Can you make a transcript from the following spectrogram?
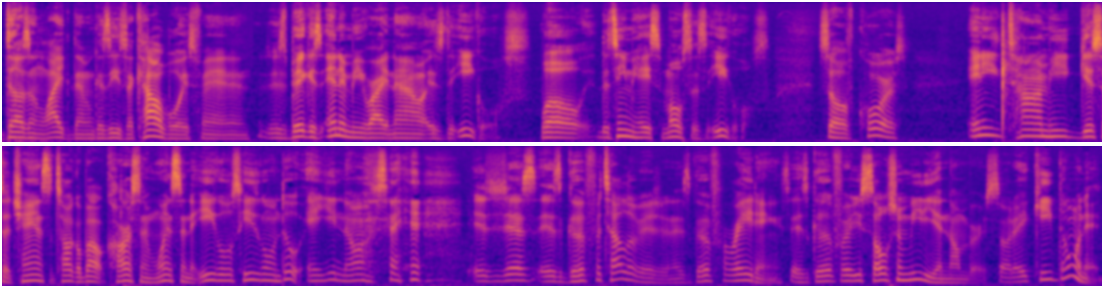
doesn't like them because he's a Cowboys fan. And his biggest enemy right now is the Eagles. Well, the team he hates most is the Eagles. So, of course, anytime he gets a chance to talk about Carson Wentz and the Eagles, he's going to do it. And you know what I'm saying? It's just, it's good for television. It's good for ratings. It's good for your social media numbers. So they keep doing it.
